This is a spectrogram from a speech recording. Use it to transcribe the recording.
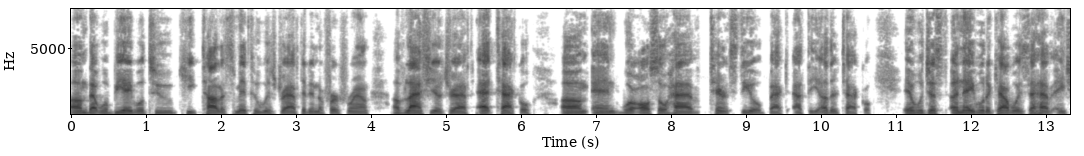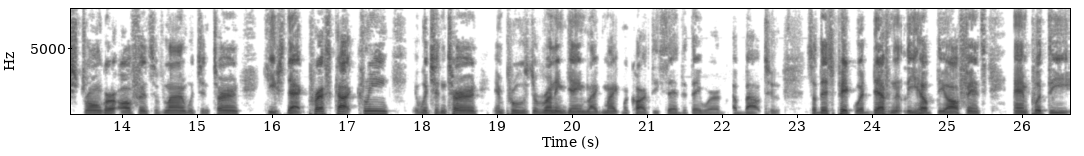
um, that will be able to keep Tyler Smith, who was drafted in the first round of last year's draft at tackle, um, and we'll also have Terence Steele back at the other tackle. It will just enable the Cowboys to have a stronger offensive line, which in turn keeps Dak Prescott clean, which in turn improves the running game, like Mike McCarthy said that they were about to. So this pick would definitely help the offense and put the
